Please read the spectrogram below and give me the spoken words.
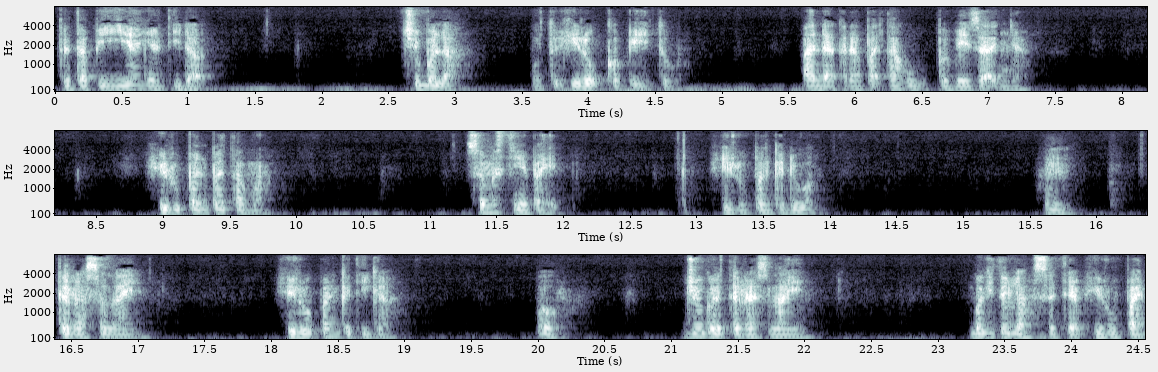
tetapi ia yang tidak. Cubalah untuk hirup kopi itu, anda akan dapat tahu perbezaannya. Hirupan pertama, semestinya pahit. Hirupan kedua, hmm, terasa lain. Hirupan ketiga, oh, juga terasa lain. Begitulah setiap hirupan,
